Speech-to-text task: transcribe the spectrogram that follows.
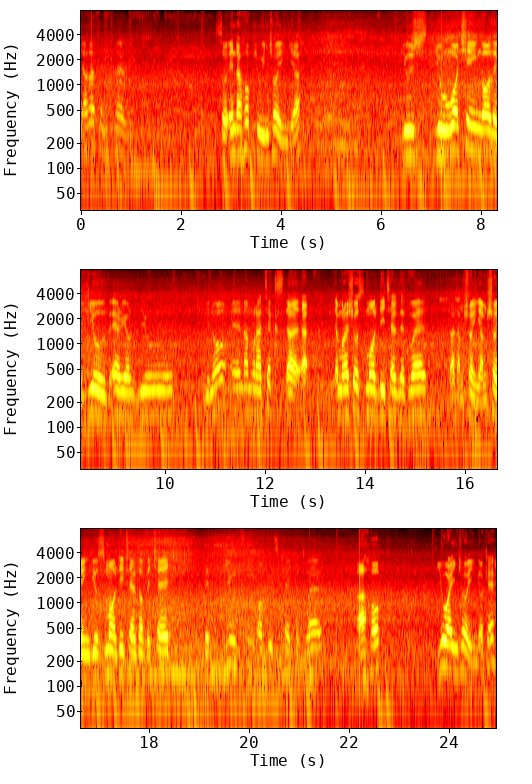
Yeah, that's. Mary. So, and I hope you enjoying, yeah? You you watching all the views, aerial view, you know, and I'm gonna take uh, uh, I'm gonna show small details as well that I'm showing you. I'm showing you small details of the church, the beauty of this church as well. I hope you are enjoying, okay?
